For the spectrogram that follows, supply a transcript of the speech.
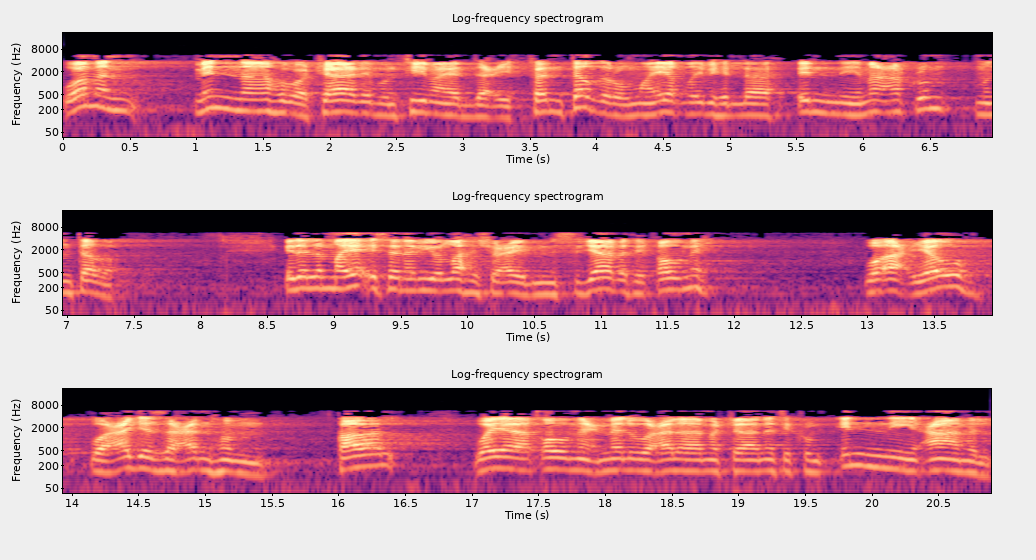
ومن منا هو كاذب فيما يدعيه فانتظروا ما يقضي به الله. إني معكم منتظر. إذا لما يئس نبي الله شعيب من استجابة قومه وأعيوه وعجز عنهم قال ويا قوم اعملوا على مكانتكم إني عامل.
